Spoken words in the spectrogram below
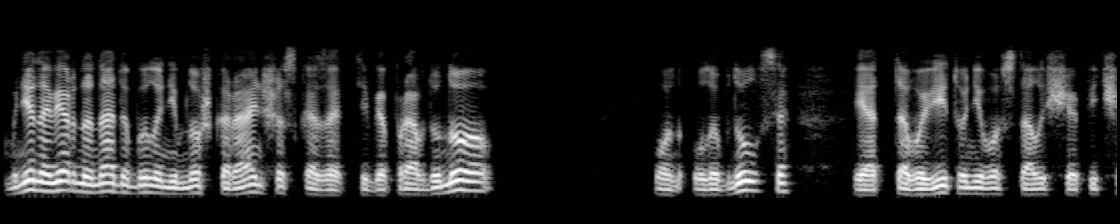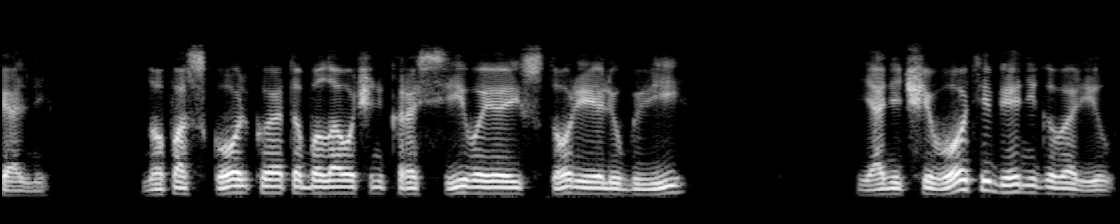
Мне, наверное, надо было немножко раньше сказать тебе правду, но...» Он улыбнулся, и оттого вид у него стал еще печальней. Но поскольку это была очень красивая история любви, я ничего тебе не говорил.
